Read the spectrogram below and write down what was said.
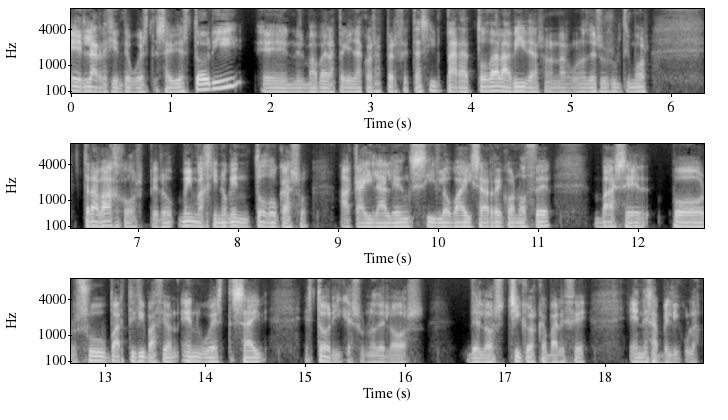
en la reciente West Side Story, en el mapa de las pequeñas cosas perfectas y para toda la vida. Son algunos de sus últimos trabajos, pero me imagino que en todo caso a Kyle Allen, si lo vais a reconocer, va a ser por su participación en West Side Story, que es uno de los de los chicos que aparece en esa película.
